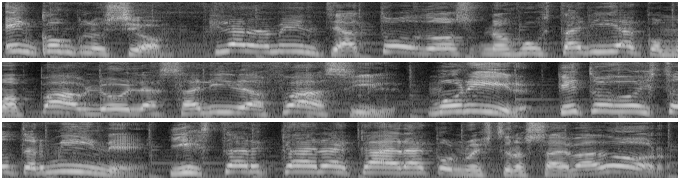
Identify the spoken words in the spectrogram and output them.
En conclusión, claramente a todos nos gustaría como a Pablo la salida fácil, morir, que todo esto termine y estar cara a cara con nuestro Salvador.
